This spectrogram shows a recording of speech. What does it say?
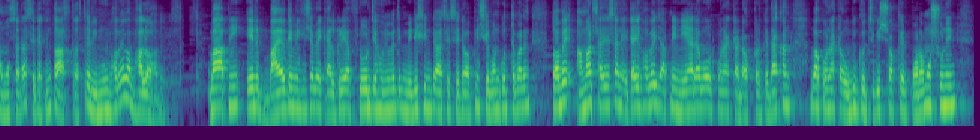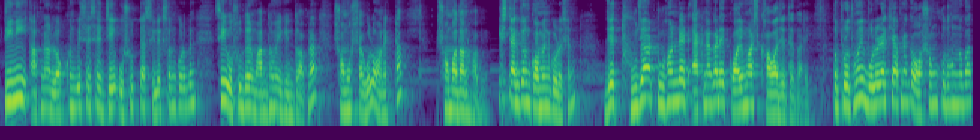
সমস্যাটা, সেটা কিন্তু আস্তে আস্তে রিমুভ হবে বা ভালো হবে। বা আপনি এর বায়োকেমিক হিসাবে ক্যালকেরিয়া ফ্লোর যে হোমিওপ্যাথিক মেডিসিনটা আছে, সেটাও আপনি সেবন করতে পারেন। তবে আমার সাজেশান এটাই হবে যে আপনি নিয়ার অ্যাবাউট কোনো একটা ডক্টরকে দেখান বা কোনো একটা অভিজ্ঞ চিকিৎসকের পরামর্শ নিন। তিনি আপনার লক্ষণ বিশেষে যে ওষুধটা সিলেকশন করবেন, সেই ওষুধের মাধ্যমেই কিন্তু আপনার সমস্যাগুলো অনেকটা সমাধান হবে। নেক্সট একজন কমেন্ট করেছেন যে, থুজা টু হান্ড্রেড এক নাগারে কয় মাস খাওয়া যেতে পারে? তো প্রথমেই বলে রাখি আপনাকে অসংখ্য ধন্যবাদ।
